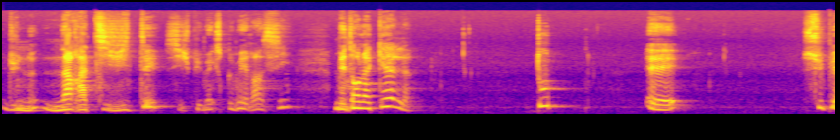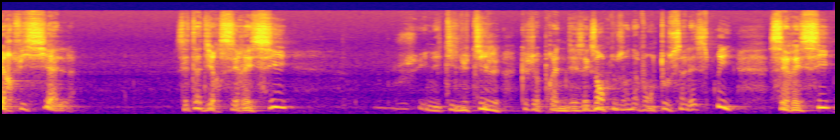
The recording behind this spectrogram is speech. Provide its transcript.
d'une narrativité, si je puis m'exprimer ainsi, mais dans laquelle tout est superficiel, c'est-à-dire ces récits, il est inutile que je prenne des exemples, nous en avons tous à l'esprit. Ces récits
